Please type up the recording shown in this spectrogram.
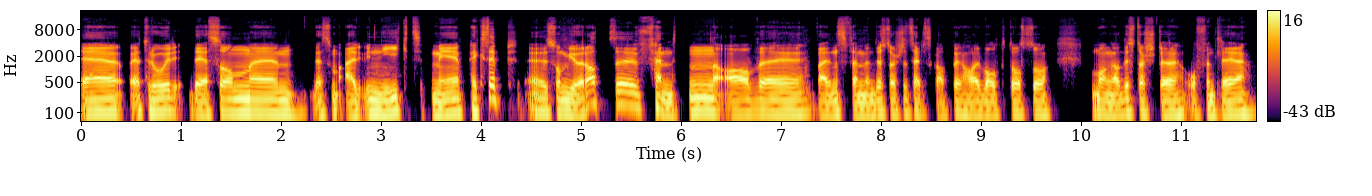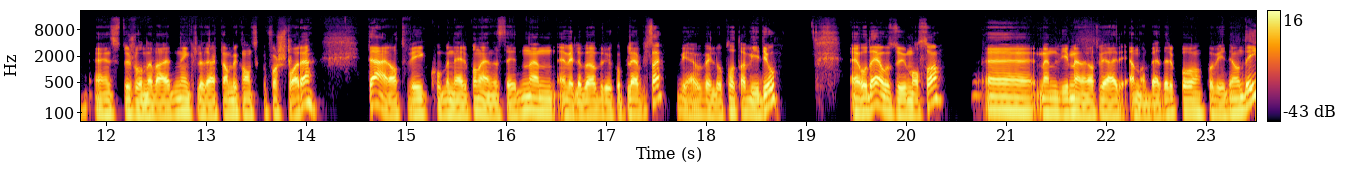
Eh, og jeg tror det som, eh, det som, er unikt med Pexip, eh, som gjør at 15 eh, av eh, verdens 500 største selskaper har valgt oss, og mange av de største offentlige institusjonene i verden, inkludert det amerikanske forsvaret, det er at vi kombinerer på den ene siden en, en veldig bra brukeropplevelse. Vi er jo veldig opptatt av video. Eh, og det er jo Zoom også. Eh, men vi mener at vi er enda bedre på, på video enn de.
